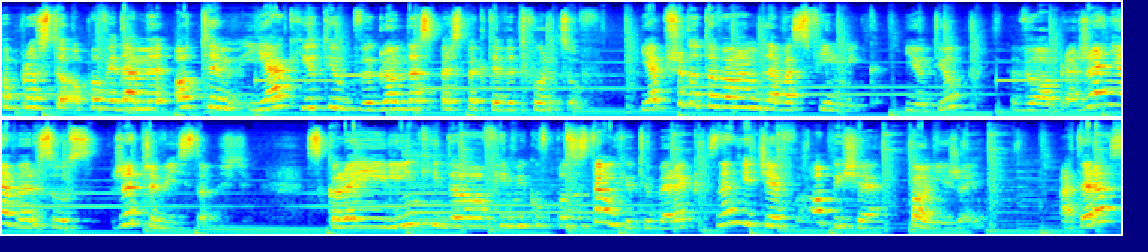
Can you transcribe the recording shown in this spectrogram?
po prostu opowiadamy o tym, jak YouTube wygląda z perspektywy twórców. Ja przygotowałam dla Was filmik YouTube, wyobrażenia versus rzeczywistość. Z kolei linki do filmików pozostałych youtuberek znajdziecie w opisie poniżej. A teraz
